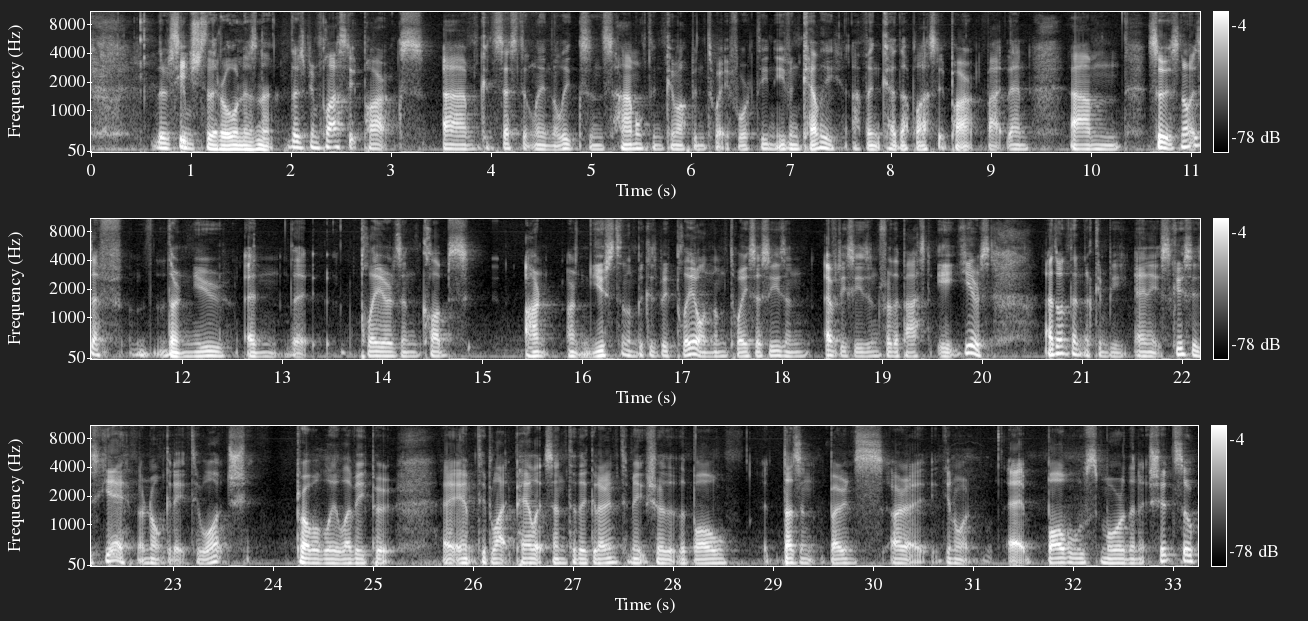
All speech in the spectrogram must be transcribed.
there's been, Each to their own, isn't it? there's been plastic parks um, consistently in the league since Hamilton came up in 2014. Even Killie, I think, had a plastic park back then. Um, so it's not as if they're new and the players and clubs aren't aren't used to them because we play on them twice a season, every season for the past eight years. I don't think there can be any excuses. Yeah, they're not great to watch. Probably Livy put uh, empty black pellets into the ground to make sure that the ball doesn't bounce or uh, you know it bobbles more than it should. So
